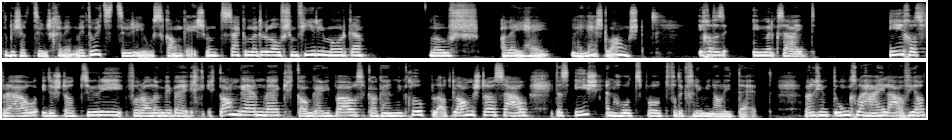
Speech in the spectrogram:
du bist ja Zürcherin, wenn du jetzt Zürich Ausgang gehst und sagen wir, du laufst um 4 Uhr morgen, laufst allein heim, mhm. hast du Angst? Ich habe das immer gesagt. Ich als Frau in der Stadt Zürich, vor allem eben, ich, ich gehe gerne weg, ich gehe gerne in Bars, ich gehe gerne in den Club, die Langstrasse auch. Das ist ein Hotspot von der Kriminalität. Wenn ich im Dunkeln heimlaufe, ja,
